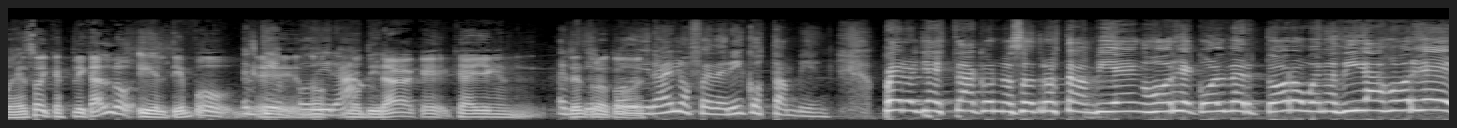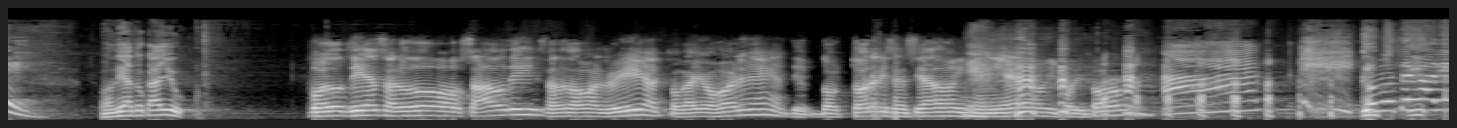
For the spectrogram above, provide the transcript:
Pues eso hay que explicarlo y el tiempo, El eh, tiempo no- dirá. nos dirá qué, qué hay en, El dentro de tiempo todo esto. dirá y los Federicos también. Pero ya está con nosotros también Jorge Colbert Toro. Buenos días, Jorge. Buenos días, Tocayo. Buenos días, saludos Saudi, saludos a Juan Luis, al tocayo Jorge, doctores, licenciados, ingenieros y politólogos. ¿Cómo te va de y- y-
